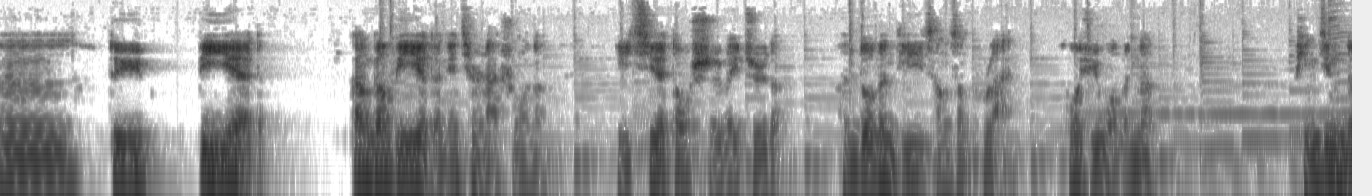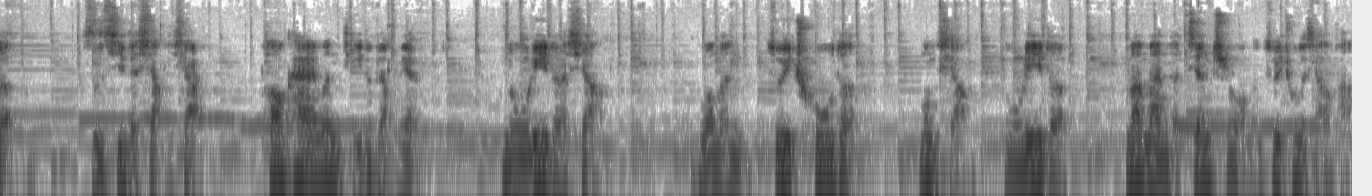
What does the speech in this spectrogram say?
嗯，对于毕业的、刚刚毕业的年轻人来说呢，一切都是未知的，很多问题层层扑来。或许我们呢？平静的、仔细的想一下，抛开问题的表面，努力的想我们最初的梦想，努力的、慢慢的坚持我们最初的想法，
